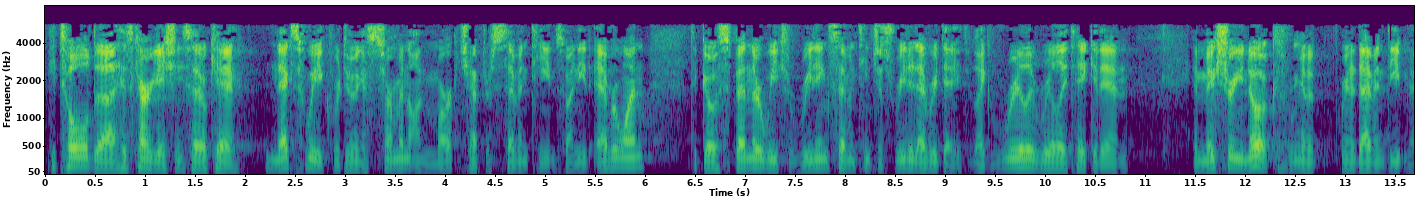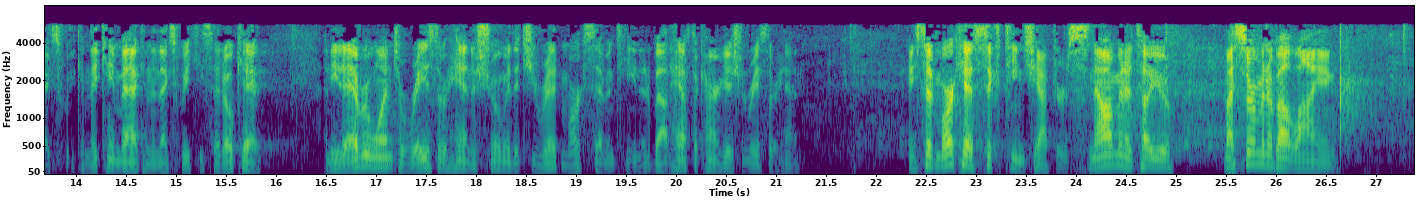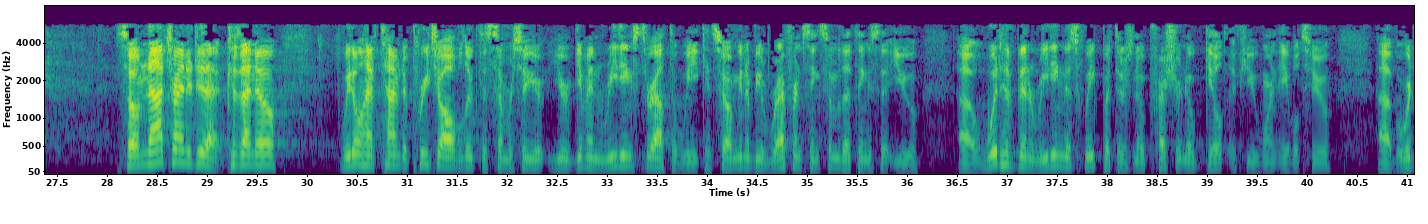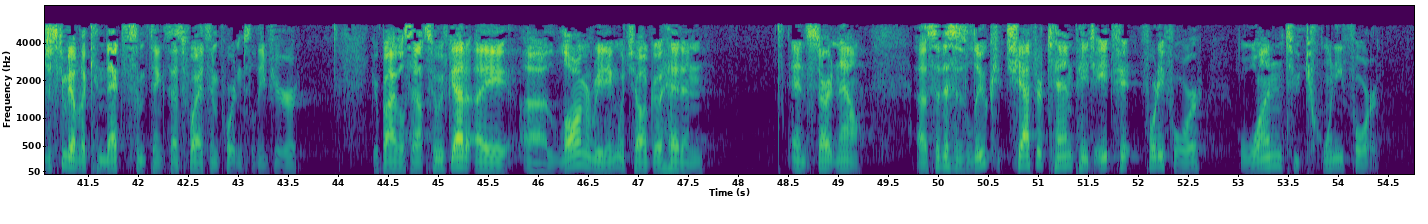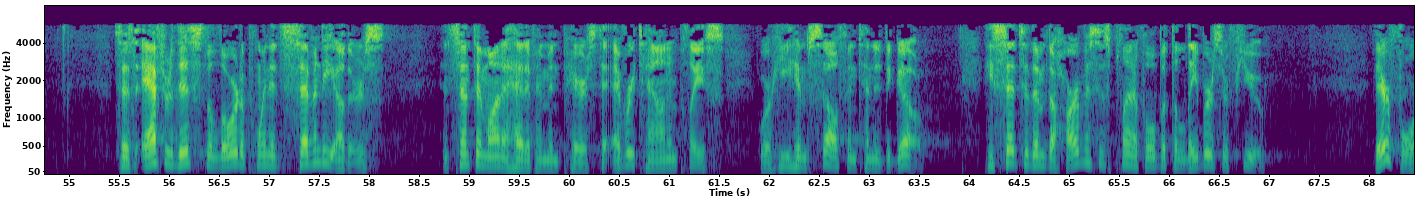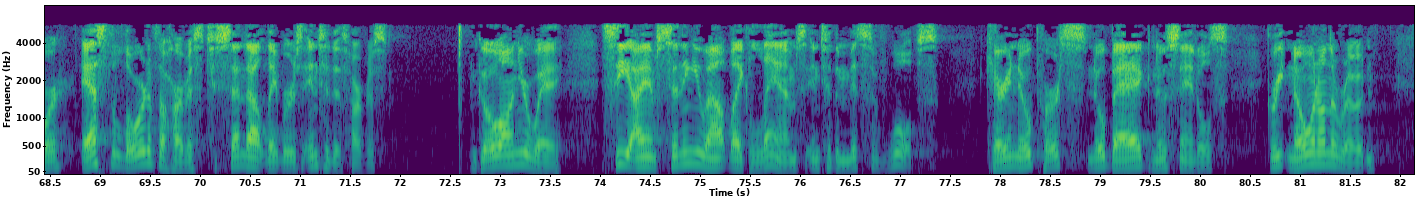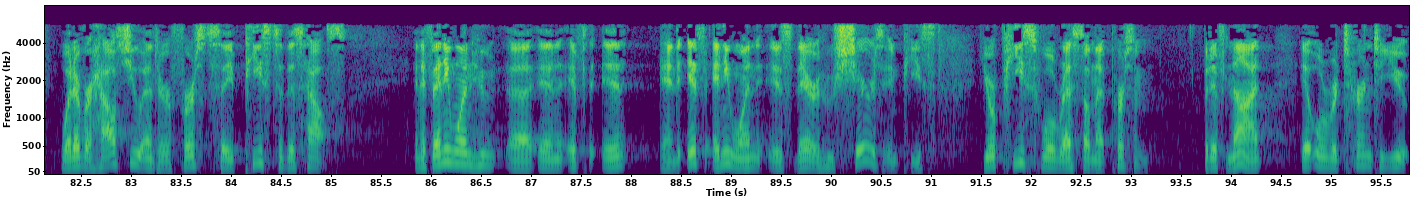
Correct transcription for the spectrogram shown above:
he told uh, his congregation, he said, "Okay, next week we're doing a sermon on Mark chapter 17. So I need everyone to go spend their weeks reading 17. Just read it every day. Like really, really take it in, and make sure you know it because we're gonna we're gonna dive in deep next week." And they came back, and the next week he said, "Okay." I need everyone to raise their hand to show me that you read Mark 17. And about half the congregation raised their hand. He said, Mark has 16 chapters. Now I'm going to tell you my sermon about lying. So I'm not trying to do that because I know we don't have time to preach all of Luke this summer. So you're, you're given readings throughout the week. And so I'm going to be referencing some of the things that you uh, would have been reading this week, but there's no pressure, no guilt if you weren't able to. Uh, but we're just going to be able to connect some things. That's why it's important to leave your your Bibles out. So we've got a, a long reading, which I'll go ahead and, and start now. Uh, so this is Luke chapter 10, page 844, 1 to 24. It says, After this, the Lord appointed 70 others and sent them on ahead of him in pairs to every town and place where he himself intended to go. He said to them, The harvest is plentiful, but the laborers are few. Therefore, ask the Lord of the harvest to send out laborers into this harvest. Go on your way. See, I am sending you out like lambs into the midst of wolves. Carry no purse, no bag, no sandals. Greet no one on the road. Whatever house you enter, first say peace to this house. And if anyone who uh, and if and if anyone is there who shares in peace, your peace will rest on that person. But if not, it will return to you.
